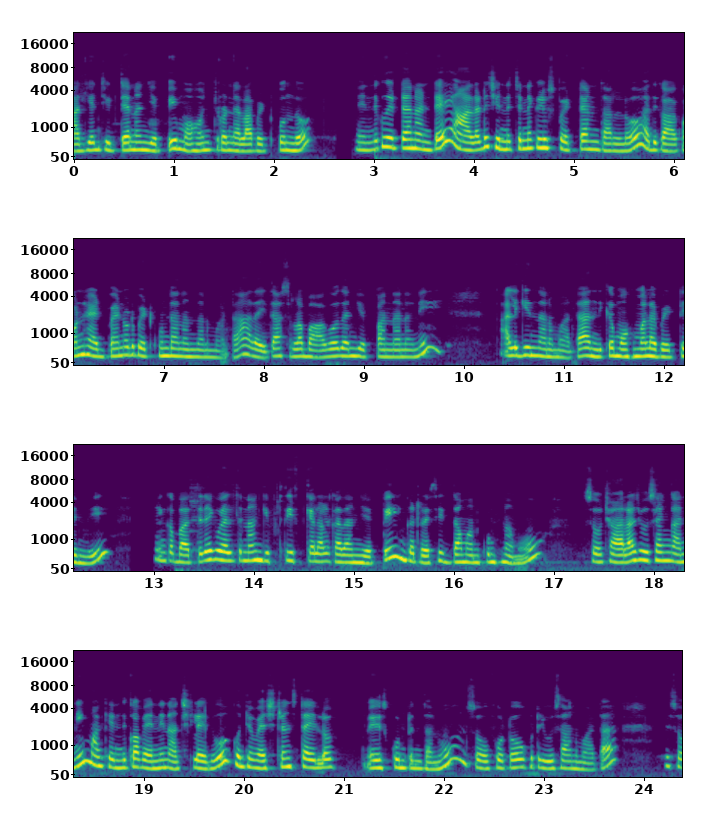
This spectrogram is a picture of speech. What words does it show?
ఆద్యం చిట్టానని చెప్పి మొహం చూడండి ఎలా పెట్టుకుందో. ఎందుకు తిట్టానంటే ఆల్రెడీ చిన్న చిన్న క్లిప్స్ పెట్టాను దానిలో అది కాకుండా హెడ్ బ్యాండ్ కూడా పెట్టుకుంటాను అందనమాట అదైతే అసలు బాగోదని చెప్పి అన్నానని అలిగిందనమాట అందుకే మొహం అలా పెట్టింది. ఇంకా బర్త్డేకి వెళ్తున్నాం గిఫ్ట్ తీసుకెళ్ళాలి కదా అని చెప్పి ఇంకా డ్రెస్ ఇద్దాం అనుకుంటున్నాము. సో చాలా చూసాం కానీ మాకు ఎందుకు అవన్నీ నచ్చలేదు. కొంచెం వెస్ట్రన్ స్టైల్లో వేసుకుంటుంటాను సో ఫోటో ఒకటి చూసాను అనమాట సో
